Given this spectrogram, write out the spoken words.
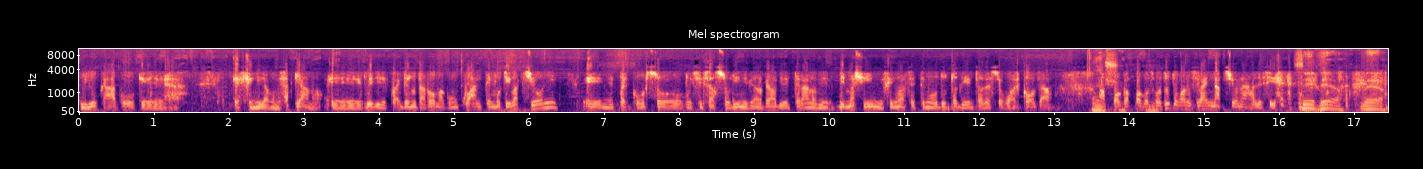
di Lukaku che è finita come sappiamo e vedi che è venuta a Roma con quante motivazioni e nel percorso questi sassolini piano piano diventeranno dei, dei macigni, finora si è tenuto tutto dentro, adesso qualcosa a poco a poco, soprattutto quando si va in nazionale. Sì, sì vero, vero.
